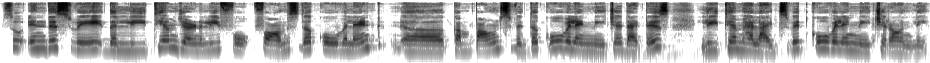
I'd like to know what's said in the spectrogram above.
So in this way the lithium generally fo forms the covalent uh, compounds with the covalent nature that is lithium halides with covalent nature only.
